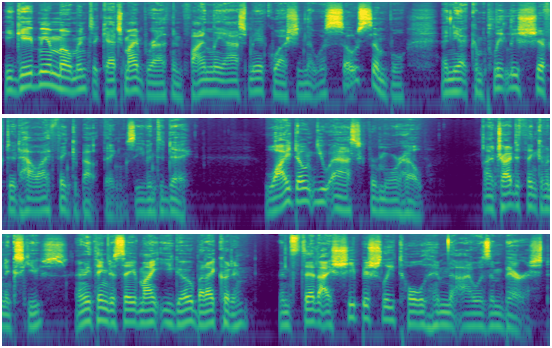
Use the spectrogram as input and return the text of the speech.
He gave me a moment to catch my breath and finally asked me a question that was so simple and yet completely shifted how I think about things, even today. Why don't you ask for more help? I tried to think of an excuse, anything to save my ego, but I couldn't. Instead, I sheepishly told him that I was embarrassed.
